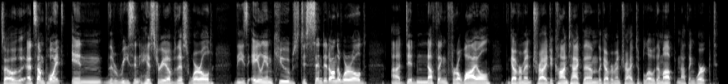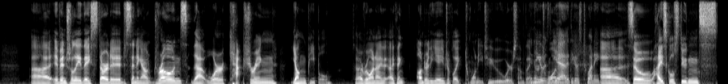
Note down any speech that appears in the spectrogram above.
So, at some point in the recent history of this world, these alien cubes descended on the world, uh, did nothing for a while. The government tried to contact them, the government tried to blow them up, nothing worked. Uh, eventually, they started sending out drones that were capturing young people. So, everyone, I, I think, under the age of like 22 or something. Or was 20. yeah, I think it was 20. Uh, so high school students,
